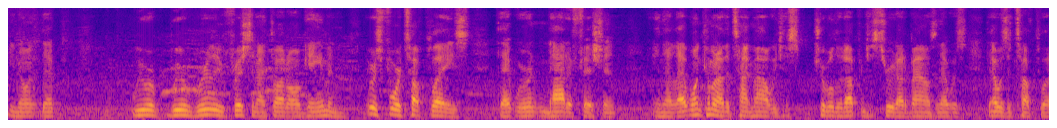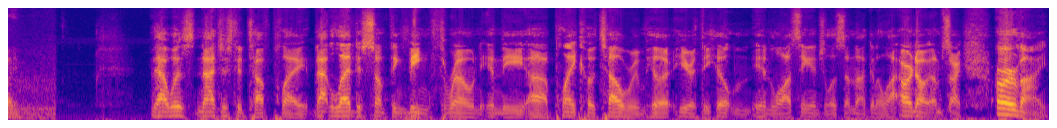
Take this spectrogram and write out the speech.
you know that we were we were really efficient. I thought all game, and there was four tough plays that were not efficient. And that, one coming out of the timeout, we just dribbled it up and just threw it out of bounds, and that was that was a tough play. That was not just a tough play. That led to something being thrown in the uh, Plank Hotel room here, here at the Hilton in Los Angeles. I'm not going to lie. Or no, I'm sorry, Irvine.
